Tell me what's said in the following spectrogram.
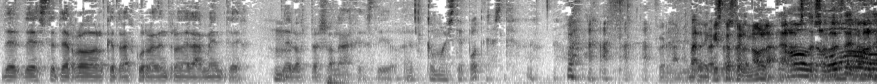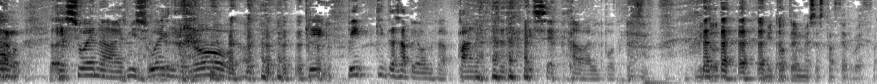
de, de este terror que transcurre dentro de la mente. De los personajes, tío. ¿sabes? Como este podcast. Pero la mente Vale, de pero Christopher esto- Nolan. claro. esto solo es de Nolan. ¿Qué suena? Es mi sueño, ¿no? ¿Qué? Pit, quita esa peonza. ¡Pam! Y se acaba el podcast. Mi, tot- mi tótem es esta cerveza.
